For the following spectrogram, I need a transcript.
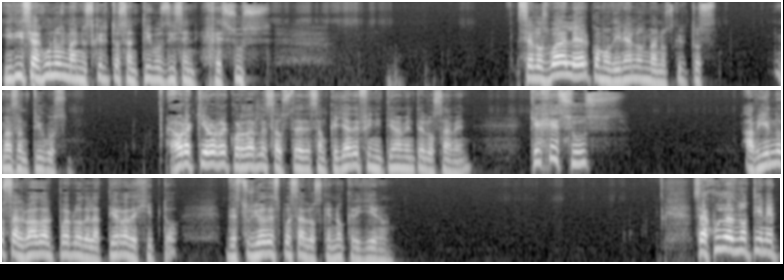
y dice, algunos manuscritos antiguos dicen Jesús. Se los voy a leer como dirían los manuscritos más antiguos. Ahora quiero recordarles a ustedes, aunque ya definitivamente lo saben, que Jesús, habiendo salvado al pueblo de la tierra de Egipto, destruyó después a los que no creyeron. O sea, Judas no tiene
